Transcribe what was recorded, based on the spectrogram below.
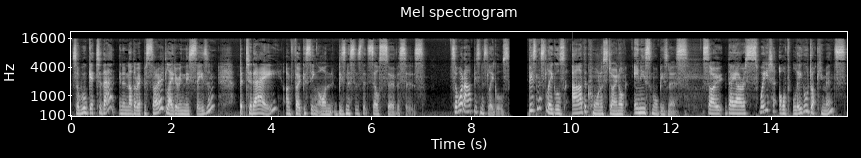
So we'll get to that in another episode later in this season. But today I'm focusing on businesses that sell services. So, what are business legals? Business legals are the cornerstone of any small business. So, they are a suite of legal documents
